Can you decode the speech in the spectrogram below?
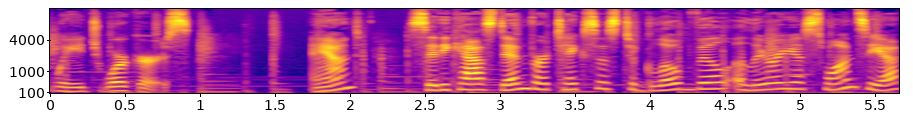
wage workers. And CityCast Denver takes us to Globeville, Elyria, Swansea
